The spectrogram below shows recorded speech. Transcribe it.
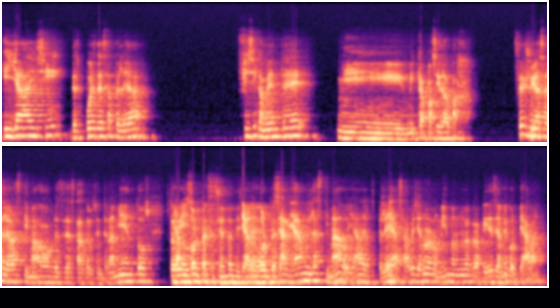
Y ya ahí sí, después de esta pelea, físicamente mi, mi capacidad baja. Sí, Yo sí. ya salía lastimado desde hasta de los entrenamientos. Ya los golpes se sienten Ya diferentes. los golpes, ya, ya muy lastimado ya de las peleas, ¿sabes? Ya no era lo mismo, no era la rapidez, ya me golpeaban.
